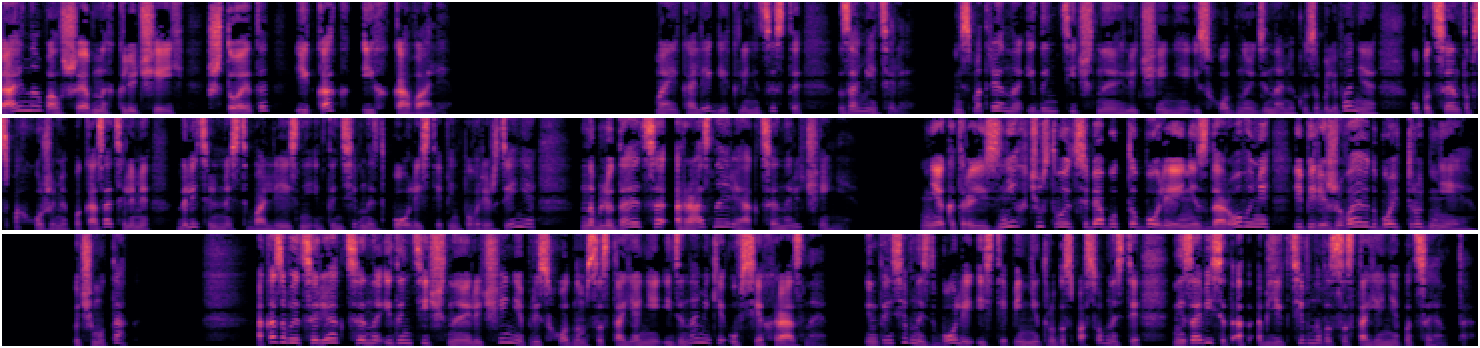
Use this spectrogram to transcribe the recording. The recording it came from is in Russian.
Тайна волшебных ключей. Что это и как их ковали. Мои коллеги-клиницисты заметили, несмотря на идентичное лечение исходную динамику заболевания, у пациентов с похожими показателями длительность болезни, интенсивность боли, степень повреждения наблюдается разная реакция на лечение. Некоторые из них чувствуют себя будто более нездоровыми и переживают боль труднее. Почему так? Оказывается, реакция на идентичное лечение при сходном состоянии и динамике у всех разная. Интенсивность боли и степень нетрудоспособности не зависит от объективного состояния пациента.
